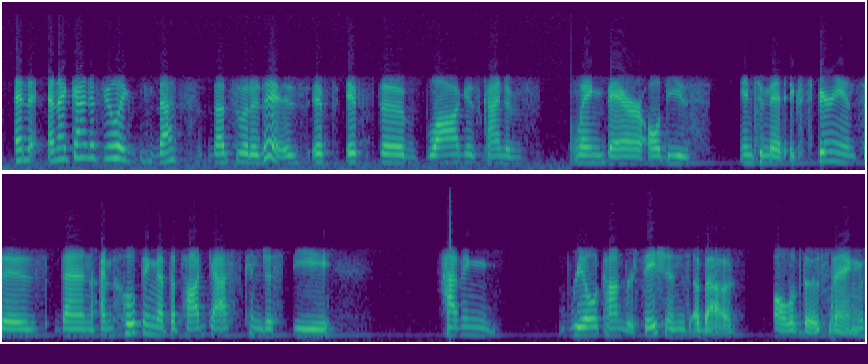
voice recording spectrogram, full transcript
and and I kind of feel like that's that's what it is. If if the blog is kind of laying bare all these intimate experiences, then I'm hoping that the podcast can just be having real conversations about all of those things.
